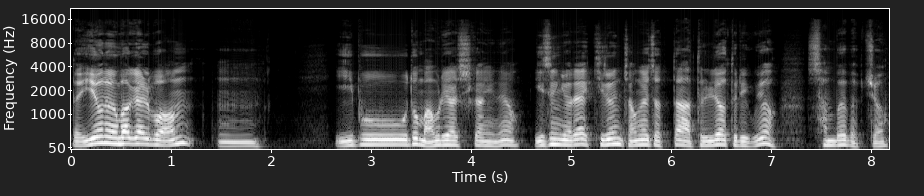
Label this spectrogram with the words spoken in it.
네, 이연의 음악 앨범 음, 2부도 마무리할 시간이네요. 이승열의 길은 정해졌다 들려드리고요. 3부에 뵙죠.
